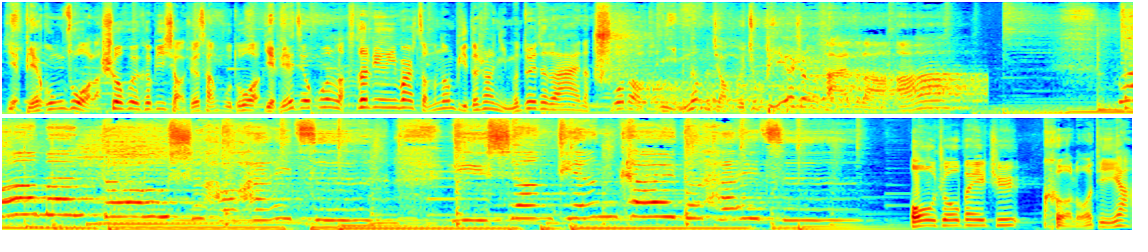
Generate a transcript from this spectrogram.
也别工作了，社会可比小学残酷多，也别结婚了，他的另一半怎么能比得上你们对他的爱呢？说到底，你们那么娇贵，就别生孩子了啊！我们都是好孩子，异想天开的孩子。欧洲杯之克罗地亚。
